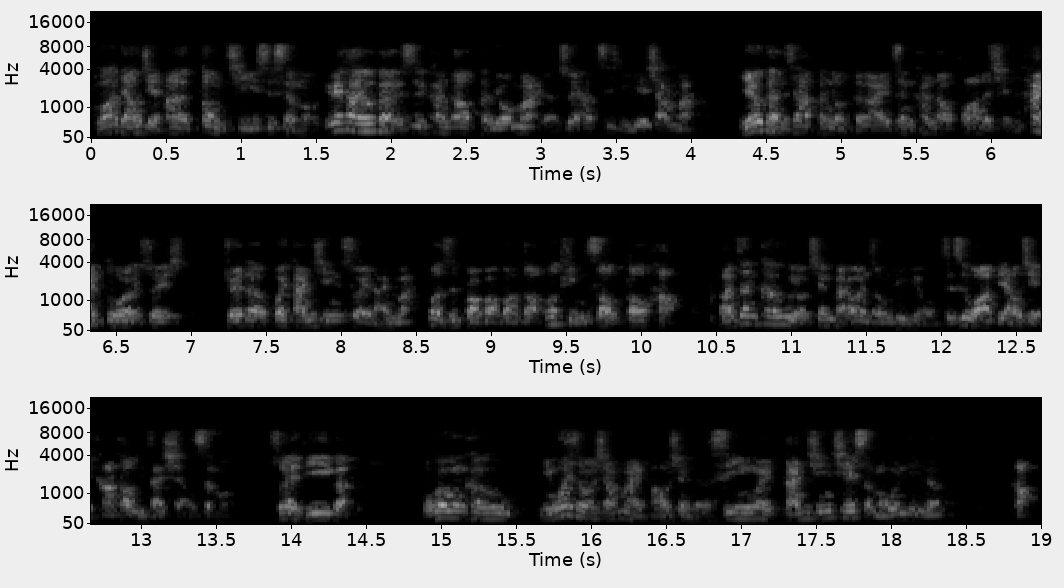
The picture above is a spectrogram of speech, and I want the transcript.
我要了解他的动机是什么，因为他有可能是看到朋友买了，所以他自己也想买，也有可能是他朋友得癌症，看到花的钱太多了，所以。觉得会担心，所以来买，或者是包包包都或停售都好，反正客户有千百万种理由，只是我要了解他到底在想什么。所以第一个，我会问客户，你为什么想买保险呢？是因为担心些什么问题呢？好，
